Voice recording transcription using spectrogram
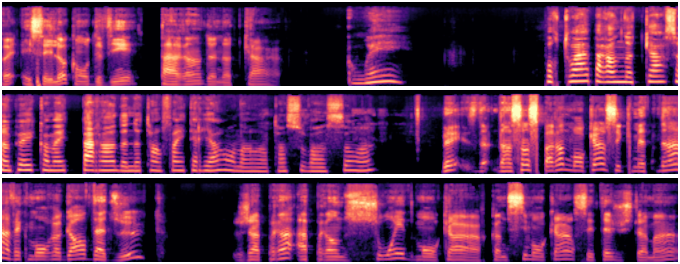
Ouais, et c'est là qu'on devient parent de notre cœur. Oui. Pour toi, parent de notre cœur, c'est un peu comme être parent de notre enfant intérieur. On en entend souvent ça, hein? Bien, dans le sens parent de mon cœur, c'est que maintenant, avec mon regard d'adulte, j'apprends à prendre soin de mon cœur, comme si mon cœur, c'était justement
